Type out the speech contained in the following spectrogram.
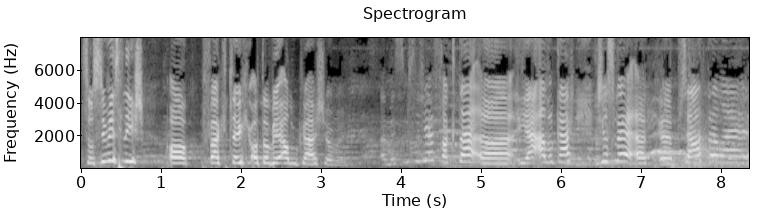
Co si myslíš o faktech o tobě a Lukášovi? Myslím si, že fakta, uh, já a Lukáš, že jsme uh, přátelé,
